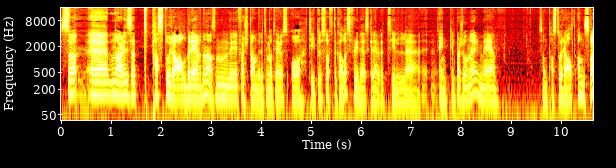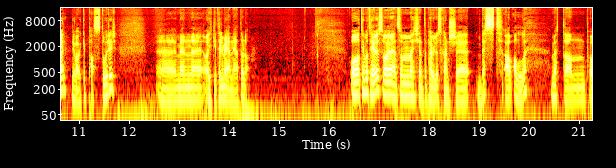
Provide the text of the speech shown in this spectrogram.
Så eh, nå er det disse pastoralbrevene da, som de første og andre Timoteus og Titus ofte kalles, fordi de er skrevet til eh, enkeltpersoner med sånn pastoralt ansvar. De var jo ikke pastorer, eh, men, og ikke til menigheter, da. Og Timoteus var jo en som kjente Paulus kanskje best av alle. Møtte han på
